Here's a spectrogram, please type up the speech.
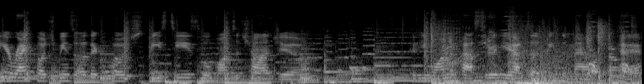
Being a rank coach means other coach beasties will want to challenge you. If you want to pass through, you have to beat the map. Okay.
